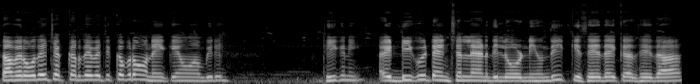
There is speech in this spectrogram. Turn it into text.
ਤਾਂ ਫਿਰ ਉਹਦੇ ਚੱਕਰ ਦੇ ਵਿੱਚ ਘਬਰਾਉਣੇ ਕਿਉਂ ਆ ਵੀਰੇ? ਠੀਕ ਨਹੀਂ? ਐਡੀ ਕੋਈ ਟੈਨਸ਼ਨ ਲੈਣ ਦੀ ਲੋੜ ਨਹੀਂ ਹੁੰਦੀ। ਕਿਸੇ ਦਾ ਕਿਸੇ ਦਾ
